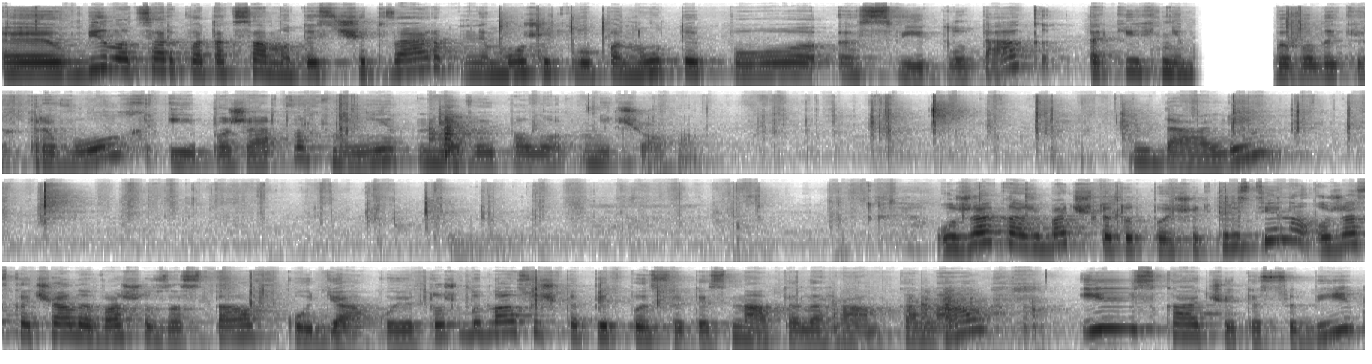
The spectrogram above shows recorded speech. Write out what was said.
Е, Біла церква так само десь четвер можуть лупанути по е, світлу. Так, таких ніби великих тривог і пожертвах мені не випало нічого. Далі. Уже каже, бачите, тут пишуть Крістіна, уже скачали вашу заставку. Дякую. Тож, будь ласка, підписуйтесь на телеграм-канал і скачуйте собі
